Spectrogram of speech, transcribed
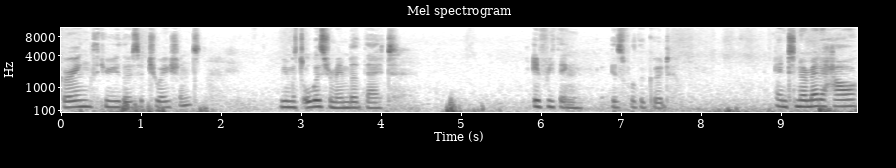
going through those situations, we must always remember that everything is for the good. And no matter how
